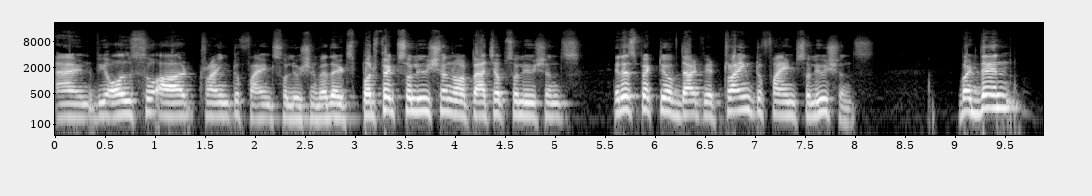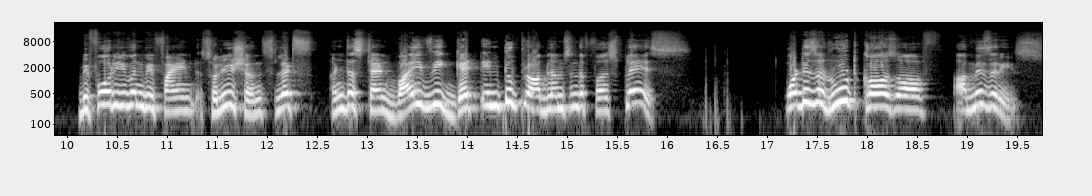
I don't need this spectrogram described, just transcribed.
and we also are trying to find solution whether it's perfect solution or patch up solutions. Irrespective of that we are trying to find solutions. But then before even we find solutions let's understand why we get into problems in the first place. What is the root cause of our miseries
